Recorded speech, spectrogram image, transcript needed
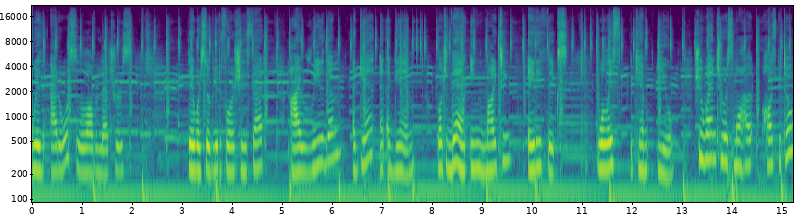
with Edward's love letters. They were so beautiful, she said. I read them again and again. But then in 1986, Wallis became ill. She went to a small ho hospital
